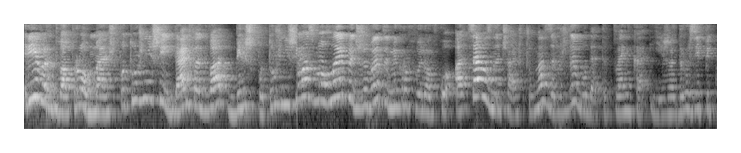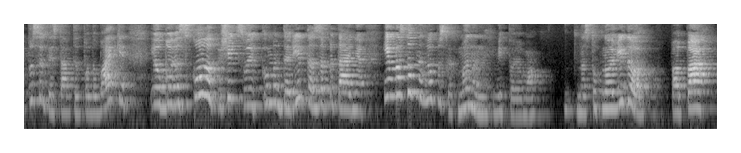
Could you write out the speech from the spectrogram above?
River 2 Pro менш потужніший, Delta 2 більш потужніший. Ми змогли підживити мікрохвильовку, а це означає, що в нас завжди буде тепленька їжа. Друзі, підписуйтесь, ставте вподобайки і обов'язково пишіть свої коментарі та запитання. І в наступних випусках ми на них відповімо. Наступного відео, Па-па!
